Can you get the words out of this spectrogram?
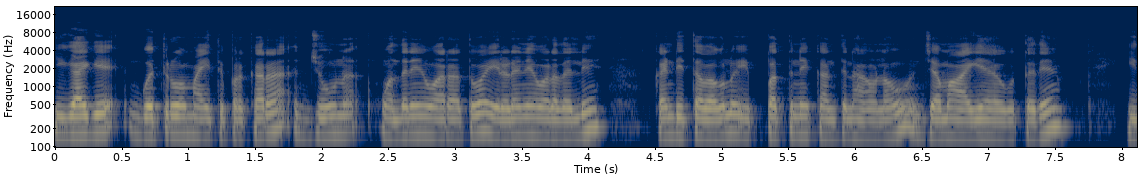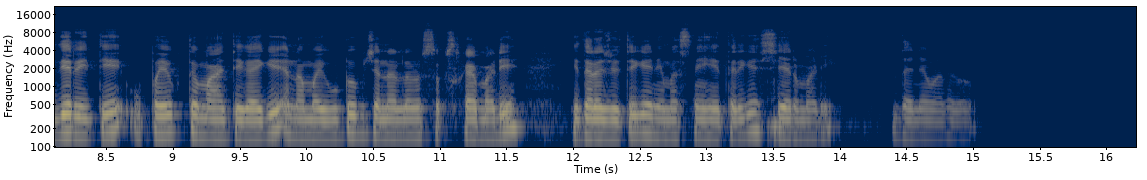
ಹೀಗಾಗಿ ಗೊತ್ತಿರುವ ಮಾಹಿತಿ ಪ್ರಕಾರ ಜೂನ್ ಒಂದನೇ ವಾರ ಅಥವಾ ಎರಡನೇ ವಾರದಲ್ಲಿ ಖಂಡಿತವಾಗಲೂ ಇಪ್ಪತ್ತನೇ ಕಂತಿನ ಹಣವು ಜಮಾ ಆಗೇ ಆಗುತ್ತದೆ. ಇದೇ ರೀತಿ ಉಪಯುಕ್ತ ಮಾಹಿತಿಗಾಗಿ ನಮ್ಮ ಯೂಟ್ಯೂಬ್ ಚಾನಲನ್ನು ಸಬ್ಸ್ಕ್ರೈಬ್ ಮಾಡಿ, ಇದರ ಜೊತೆಗೆ ನಿಮ್ಮ ಸ್ನೇಹಿತರಿಗೆ ಶೇರ್ ಮಾಡಿ. ಧನ್ಯವಾದಗಳು.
